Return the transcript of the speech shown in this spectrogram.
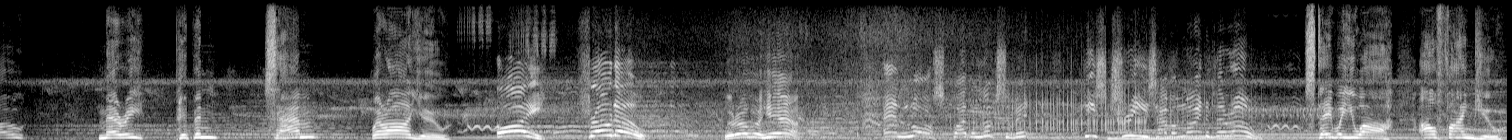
Oh, Merry, Pippin, Sam, where are you? Oi! Frodo! We're over here. And lost by the looks of it. These trees have a mind of their own. Stay where you are. I'll find you.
